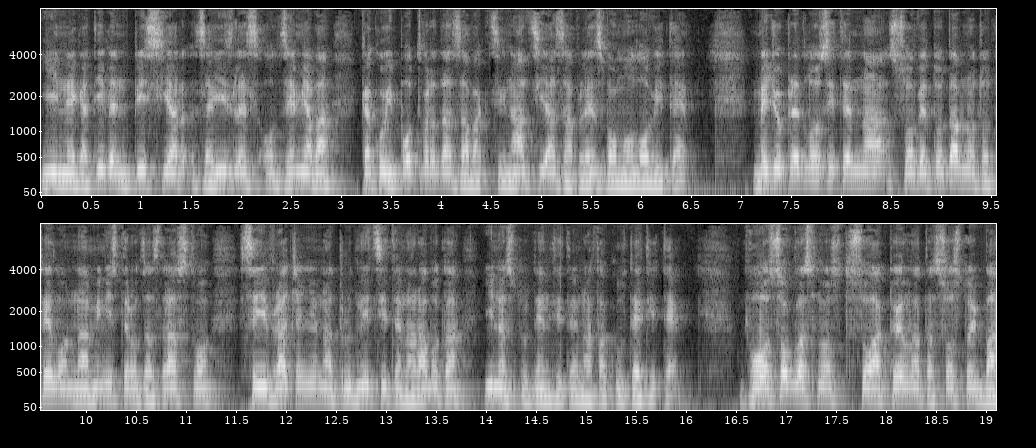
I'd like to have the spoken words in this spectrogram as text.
и негативен ПСР за излез од земјава, како и потврда за вакцинација за влез во моловите. Меѓу предлозите на Советодавното тело на Министерот за здравство се и враќање на трудниците на работа и на студентите на факултетите. Во согласност со актуелната состојба,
